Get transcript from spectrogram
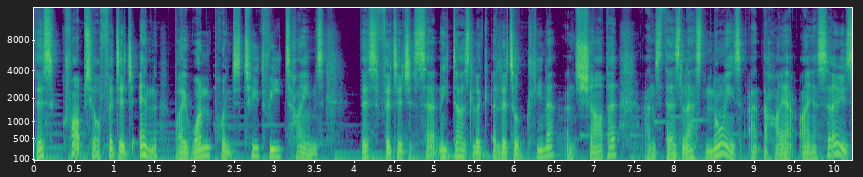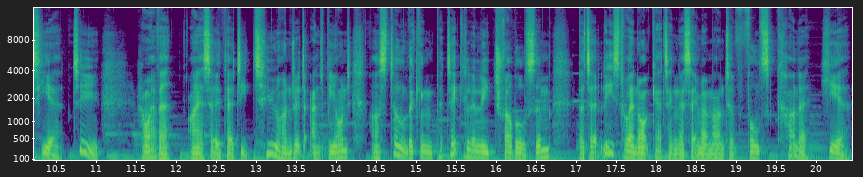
This crops your footage in by 1.23 times. This footage certainly does look a little cleaner and sharper and there's less noise at the higher ISOs here too. However, ISO 3200 and beyond are still looking particularly troublesome, but at least we're not getting the same amount of false colour here.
